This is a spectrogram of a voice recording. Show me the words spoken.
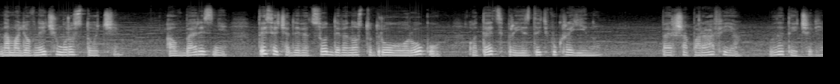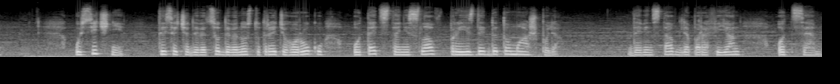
на мальовничому Росточі, а в березні 1992 року отець приїздить в Україну. Перша парафія в Летичеві. У січні 1993 року отець Станіслав приїздить до Томашполя, де він став для парафіян отцем,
